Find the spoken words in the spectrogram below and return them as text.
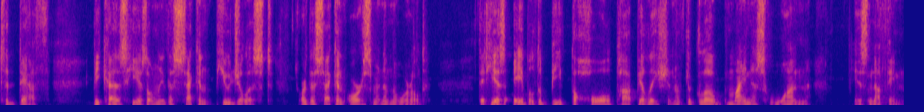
to death because he is only the second pugilist or the second oarsman in the world, that he is able to beat the whole population of the globe minus one is nothing.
